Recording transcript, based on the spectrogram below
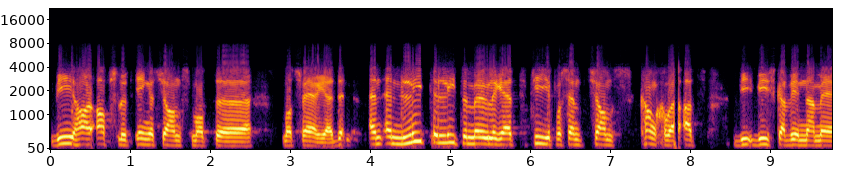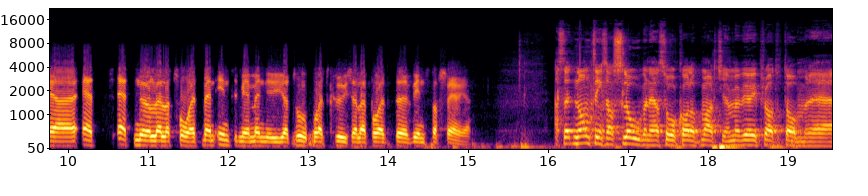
vi har absolut ingen chans mot, mot Sverige. En, en liten, liten möjlighet, 10% chans kanske att vi, vi ska vinna med 1-0 eller 2-1, men inte mer. Men jag tror på ett kryss eller på ett vinst av Sverige. Alltså, någonting som slog mig när jag såg och kollade på matchen, men vi har ju pratat om eh,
